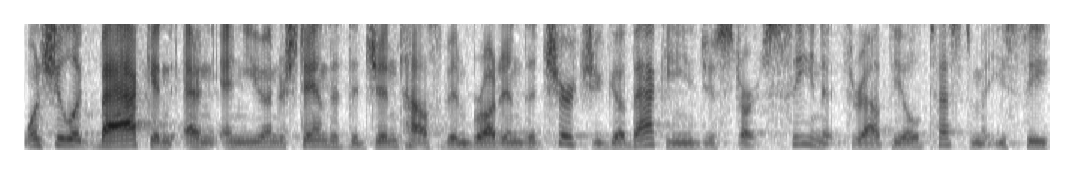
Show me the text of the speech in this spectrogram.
once you look back and, and, and you understand that the Gentiles have been brought into the church, you go back and you just start seeing it throughout the Old Testament. You see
